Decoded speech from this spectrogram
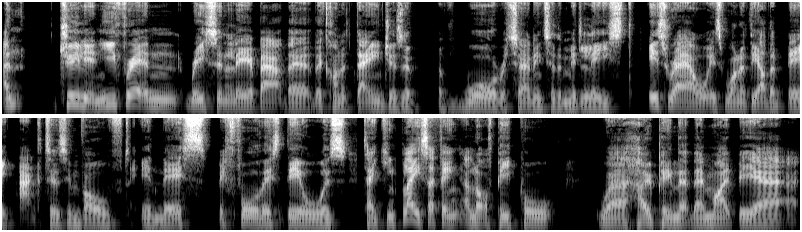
And Julien, you've written recently about the, the kind of dangers of, of war returning to the Middle East. Israel is one of the other big actors involved in this. Before this deal was taking place, I think a lot of people were hoping that there might be a,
